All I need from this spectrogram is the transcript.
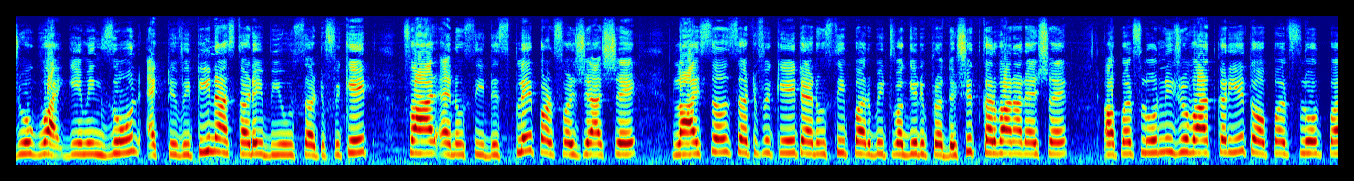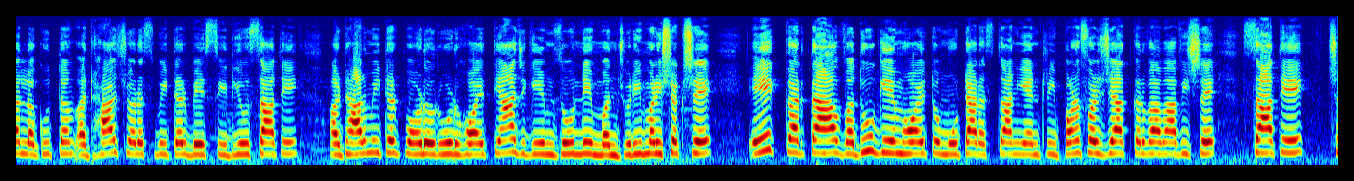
જોગવાઈ. ગેમિંગ ઝોન એક્ટિવિટીના સ્થળે BU certificate fire NOC display પણ ફરજિયાત લાયસન્સ સર્ટિફિકેટ એનઓસી પરમિટ વગેરે પ્રદર્શિત કરવાના રહેશે. અપર ફ્લોરની જો વાત કરીએ તો અપર ફ્લોર પર લઘુત્તમ અઢાર ચોરસ મીટર બે સીડીઓ સાથે અઢાર મીટર પહોળો રોડ હોય, ત્યાં જ ગેમ ઝોનને મંજૂરી મળી શકશે. એક કરતાં વધુ ગેમ હોય તો મોટા રસ્તાની એન્ટ્રી પણ ફરજિયાત કરવામાં આવી છે. સાથે છ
